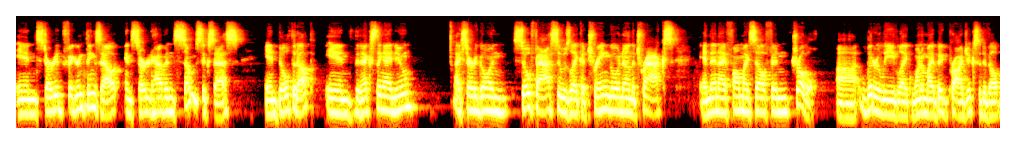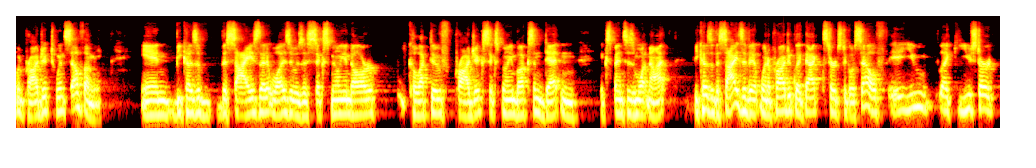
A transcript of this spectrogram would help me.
and started figuring things out and started having some success and built it up. And the next thing I knew, I started going so fast, it was like a train going down the tracks. And then I found myself in trouble. Uh, literally, like one of my big projects, a development project, went south on me. And because of the size that it was, it was a $6 million collective project, 6 million bucks in debt and expenses and whatnot. Because of the size of it, when a project like that starts to go south, you like you start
